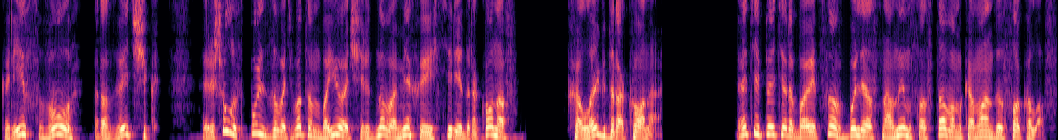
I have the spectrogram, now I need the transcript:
Крис Ву, разведчик, решил использовать в этом бою очередного меха из серии драконов Халык Дракона. Эти пятеро бойцов были основным составом команды «Соколов».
